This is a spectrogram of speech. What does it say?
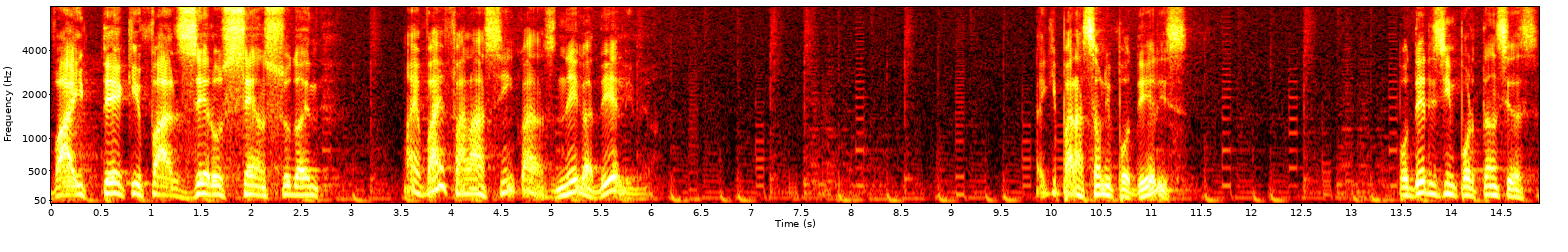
Vai ter que fazer o censo do. Mas vai falar assim com as negas dele, meu. A equiparação de poderes, poderes de importâncias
